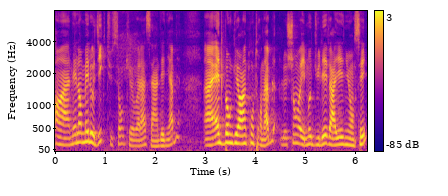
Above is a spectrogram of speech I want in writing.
un élan mélodique, tu sens que voilà, c'est indéniable. Un headbanger incontournable, le chant est modulé, varié, nuancé.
